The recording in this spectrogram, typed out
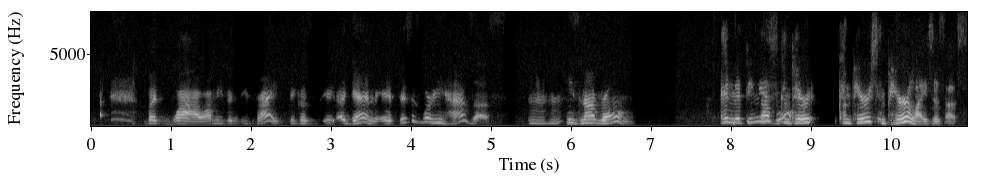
but wow, I'm even right because again, if this is where he has us, mm-hmm. he's not wrong. And he's the thing is, compare comparison paralyzes us.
